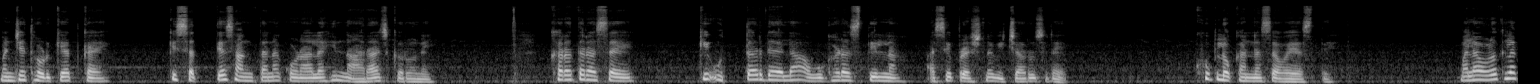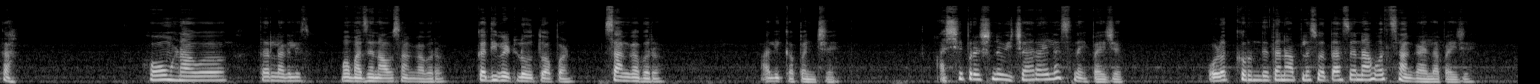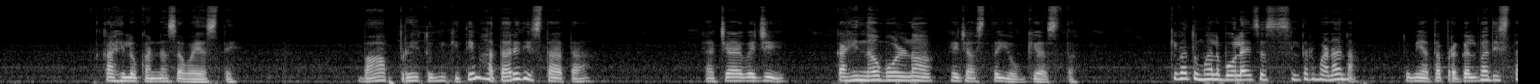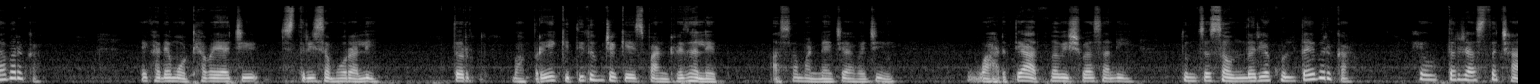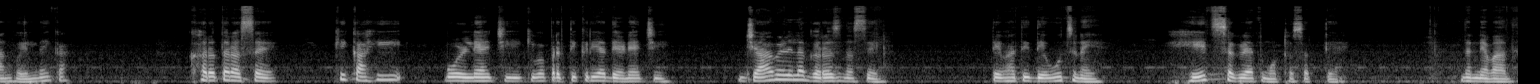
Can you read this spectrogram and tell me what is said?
म्हणजे थोडक्यात काय? की सत्य सांगताना कोणालाही नाराज करू नये. खरं तर असं आहे की उत्तर द्यायला अवघड असतील ना असे प्रश्न विचारूच नयेत. खूप लोकांना सवय असते. मला ओळखलं का? हो म्हणावं तर लागलीच. मग माझं नाव सांगा बरं. कधी भेटलो होतो आपण? सांगा बरं. आली का पंचायत? असे प्रश्न विचारायलाच नाही पाहिजेत. ओळख करून देताना आपलं स्वतःचं नावच सांगायला पाहिजे. काही लोकांना सवय असते. बाप रे तुम्ही किती म्हातारे दिसता आता. ह्याच्याऐवजी काही न बोलणं हे जास्त योग्य असतं. किंवा तुम्हाला बोलायचं असेल तर म्हणा ना. तुम्ही आता प्रगल्भ दिसता बरं का? एखाद्या मोठ्या वयाची स्त्री समोर आली तर बापरे किती तुमचे केस पांढरे झालेत? असं म्हणण्याच्या ऐवजी वाढत्या आत्मविश्वासाने तुमचं सौंदर्य खुलतं आहे बरं का? हे उत्तर जास्त छान होईल नाही का? खरं तर असं आहे की काही बोलण्याची किंवा प्रतिक्रिया देण्याची ज्या वेळेला गरज नसेल तेव्हा ती देऊच नये. हेच सगळ्यात मोठं सत्य आहे. धन्यवाद.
